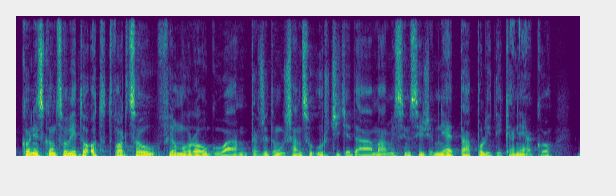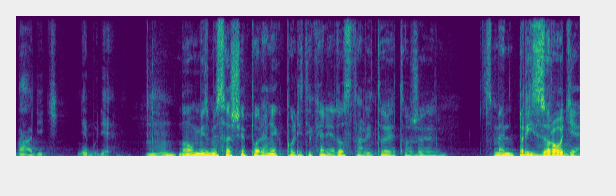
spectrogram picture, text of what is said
konec koncov je to od tvorcov filmu Rogue One, takže tomu šancu určite dám a myslím si, že mne tá politika nejako vádiť nebude. No, my sme sa ešte poriadne k politike nedostali. To je to, že sme pri zrode.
